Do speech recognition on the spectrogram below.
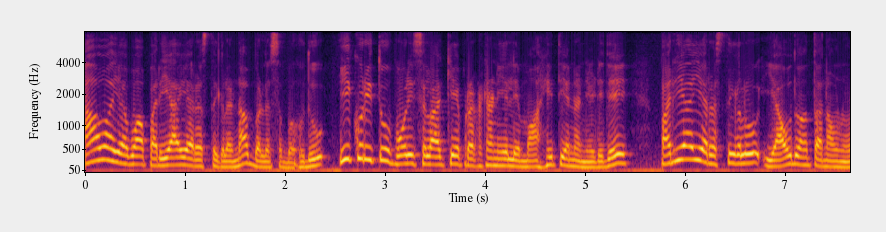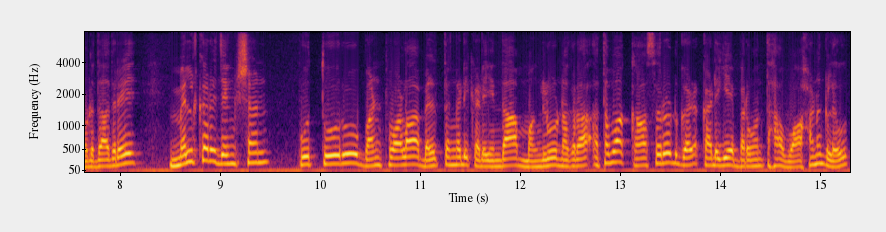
ಯಾವ ಯಾವ ಪರ್ಯಾಯ ರಸ್ತೆಗಳನ್ನು ಬಳಸಬಹುದು? ಈ ಕುರಿತು ಪೊಲೀಸ್ ಇಲಾಖೆ ಪ್ರಕಟಣೆಯಲ್ಲಿ ಮಾಹಿತಿಯನ್ನು ನೀಡಿದೆ. ಪರ್ಯಾಯ ರಸ್ತೆಗಳು ಯಾವುದು ಅಂತ ನಾವು ನೋಡೋದಾದರೆ, ಮೆಲ್ಕರ್ ಜಂಕ್ಷನ್ ಪುತ್ತೂರು, ಬಂಟ್ವಾಳ, ಬೆಳ್ತಂಗಡಿ ಕಡೆಯಿಂದ ಮಂಗಳೂರು ನಗರ ಅಥವಾ ಕಾಸರೋಡ್ ಕಡೆಗೆ ಬರುವಂತಹ ವಾಹನಗಳು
